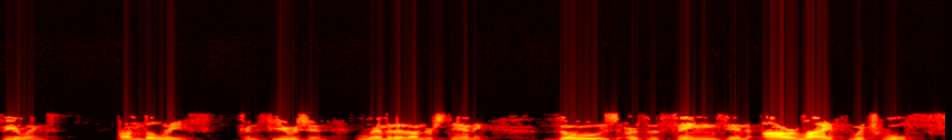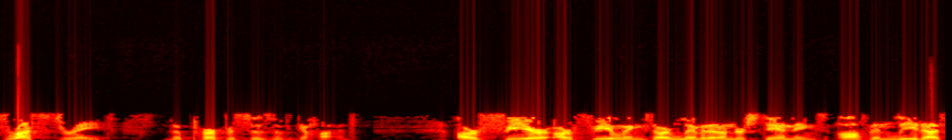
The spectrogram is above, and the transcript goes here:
feelings, unbelief, confusion, limited understanding. Those are the things in our life which will frustrate the purposes of God. Our fear, our feelings, our limited understandings often lead us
